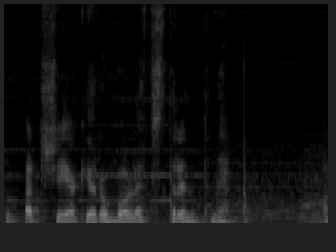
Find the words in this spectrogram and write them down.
Tu patrzcie, jakie robole wstrętne. O.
